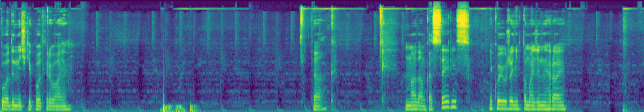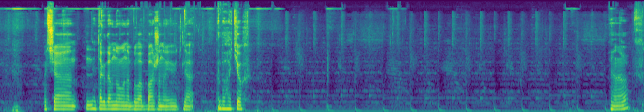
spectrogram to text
по одинички пооткриваю. Так. Мадам Кассеріс, якої вже ніхто майже не грає. Хоча не так давно вона була бажаною для багатьох. Так.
